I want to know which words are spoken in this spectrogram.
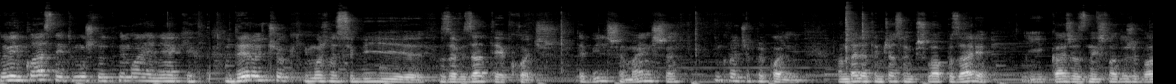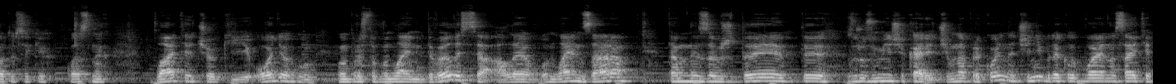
Ну він класний, тому що тут немає ніяких дирочок і можна собі зав'язати як хочеш. Та більше, менше. Ну, коротше, прикольний. Андаля тим часом пішла по зарі і каже, знайшла дуже багато всяких класних платячок і одягу. Ми просто в онлайн дивилися, але в онлайн зараз там не завжди ти зрозумієш, яка річ, чи вона прикольна, чи ні. Буде коли буває на сайті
